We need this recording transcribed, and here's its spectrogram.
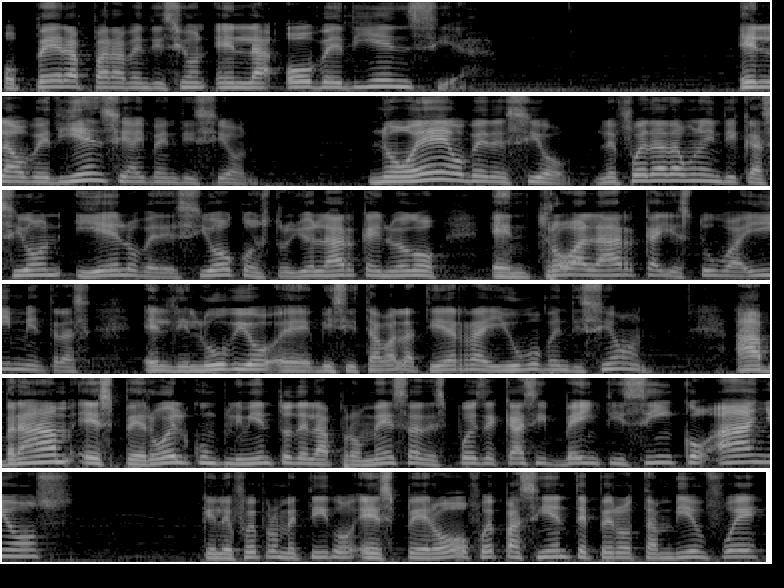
opera para bendición en la obediencia. En la obediencia hay bendición. Noé obedeció, le fue dada una indicación y él obedeció, construyó el arca y luego entró al arca y estuvo ahí mientras el diluvio eh, visitaba la tierra y hubo bendición. Abraham esperó el cumplimiento de la promesa después de casi 25 años que le fue prometido. Esperó, fue paciente, pero también fue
